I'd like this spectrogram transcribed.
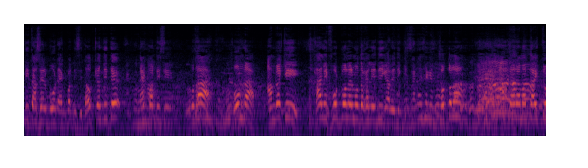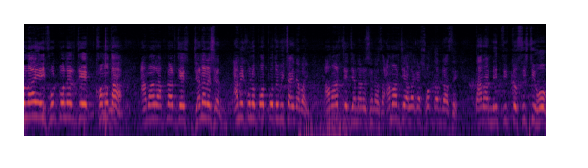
তিতাসের ভোট একবার দিছি। দাউদকান্দিতে একবার দিছি। কোথায়? হোমনা আমরা কি খালি ফুটবলের মতো খালি এদিক আর এদিক সত্য না? আপনার আমার দায়িত্ব নাই এই ফুটবলের যে ক্ষমতা, আমার আপনার যে জেনারেশন আমি কোনো পদ পদবি চাই না ভাই। আমার যে জেনারেশন আছে, আমার যে এলাকার সন্তানরা আছে তারা নেতৃত্ব সৃষ্টি হোক,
